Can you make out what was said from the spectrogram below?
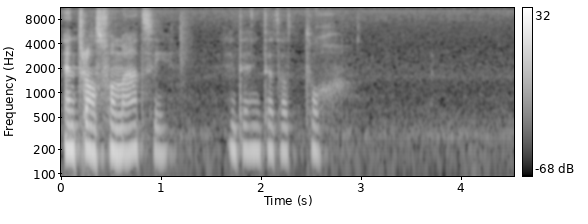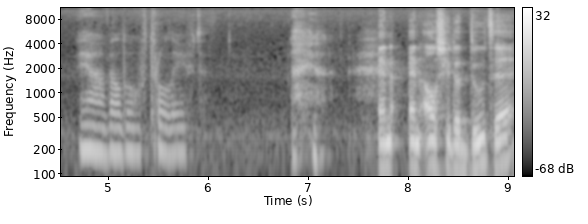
en transformatie. Ik denk dat dat toch. Ja, wel de hoofdrol heeft. en, en als je dat doet, hè,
